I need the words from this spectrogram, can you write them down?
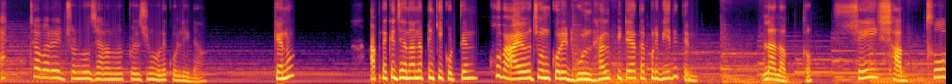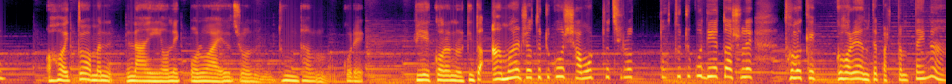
একটা বারের জন্য জানানোর প্রয়োজন মনে করলি না। কেন? আপনাকে জানান আপনি কি করতেন? খুব আয়োজন করে ঢোল ঢাল পিটে তারপরে বিয়ে দিতেন? না না তো সেই সাধ্য হয়তো আমার নাই অনেক বড় আয়োজন ধুমধাম করে বিয়ে করানোর। কিন্তু আমার যতটুকু সামর্থ্য ছিল ততটুকু দিয়ে তো আসলে তোমাকে ঘরে আনতে পারতাম তাই না?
